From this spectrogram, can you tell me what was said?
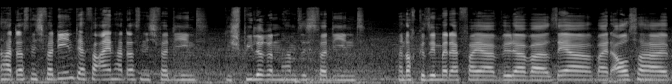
hat das nicht verdient, der Verein hat das nicht verdient, die Spielerinnen haben sich verdient. Man hat auch gesehen bei der Feier, Wilder war sehr weit außerhalb,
